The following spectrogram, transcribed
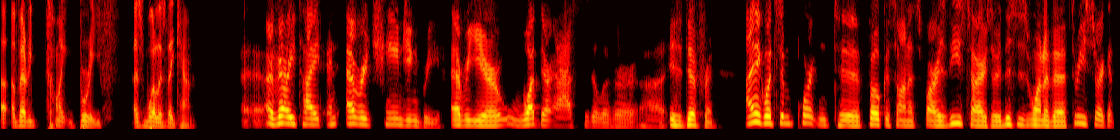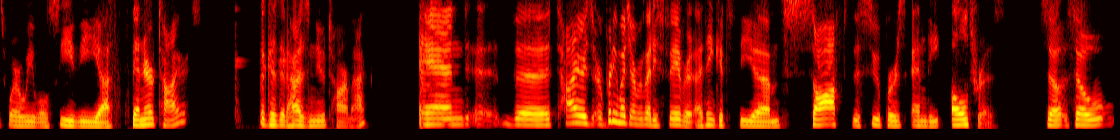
a, a very tight brief as well as they can? A very tight and ever changing brief every year. What they're asked to deliver uh, is different. I think what's important to focus on as far as these tires are, this is one of the three circuits where we will see the uh, thinner tires because it has new tarmac. And uh, the tires are pretty much everybody's favorite. I think it's the um, soft, the supers, and the ultras. So, so,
